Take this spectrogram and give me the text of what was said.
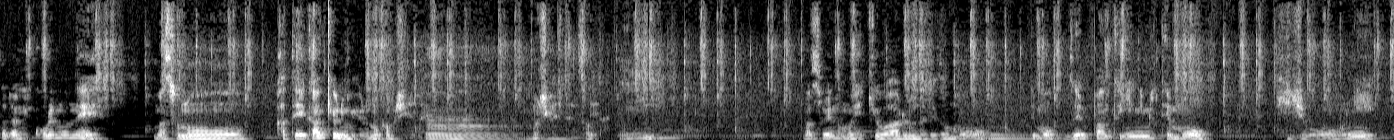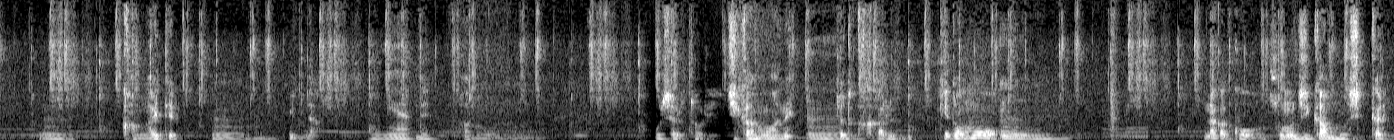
ただねこれもねまあその家庭環境にもよるのかもしれない、うん。もしかしたらねそうだね。まあそういうのも影響はあるんだけども、うんで、も全般的に見ても非常に考えてるうん。みんなうん。ね。ねあのーおっしゃる通り時間はねうん。ちょっとかかるけども、うん。なんかこうその時間もしっかりね、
